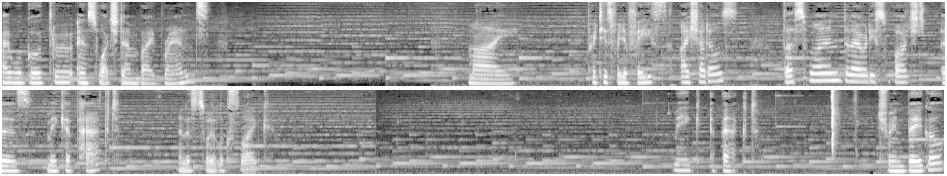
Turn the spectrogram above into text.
I will go through and swatch them by brands. My Pretties for Your Face eyeshadows. This one that I already swatched is Make a Pact, and this is what it looks like. Make a Pact. Trinbago.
